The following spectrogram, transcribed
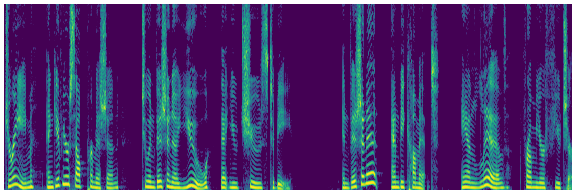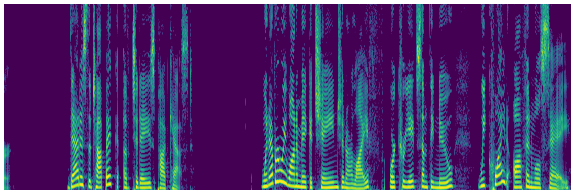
Dream and give yourself permission to envision a you that you choose to be. Envision it and become it, and live from your future. That is the topic of today's podcast. Whenever we want to make a change in our life or create something new, we quite often will say,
